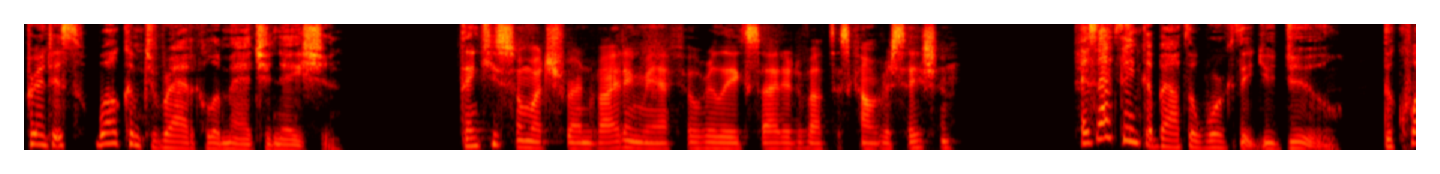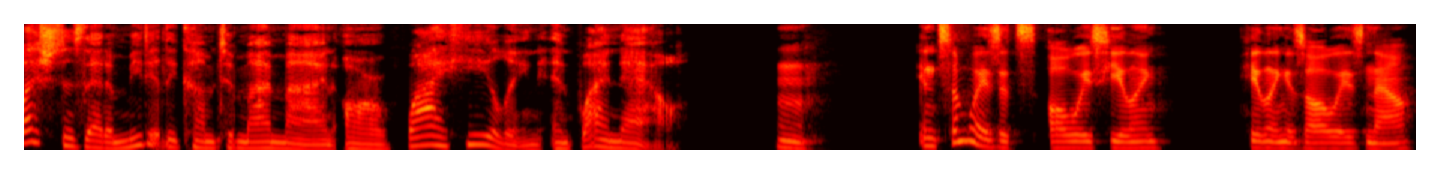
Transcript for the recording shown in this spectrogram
Prentice, welcome to Radical Imagination. Thank you so much for inviting me. I feel really excited about this conversation. As I think about the work that you do, the questions that immediately come to my mind are why healing and why now? Hmm. In some ways, it's always healing. Healing is always now.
